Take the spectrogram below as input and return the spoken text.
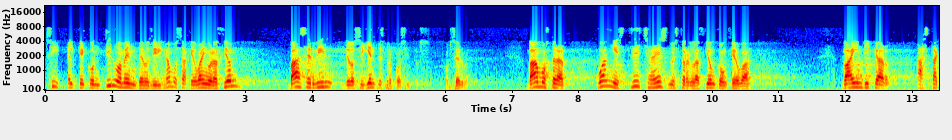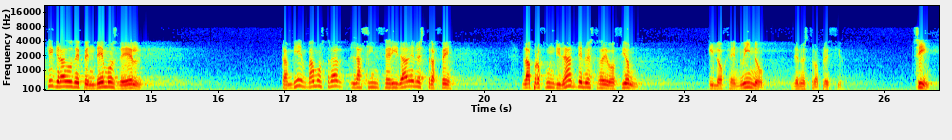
Sí, el que continuamente nos dirijamos a Jehová en oración va a servir de los siguientes propósitos. Observa. Va a mostrar cuán estrecha es nuestra relación con Jehová. Va a indicar hasta qué grado dependemos de Él. También va a mostrar la sinceridad de nuestra fe, la profundidad de nuestra devoción y lo genuino de nuestro aprecio. Sí,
